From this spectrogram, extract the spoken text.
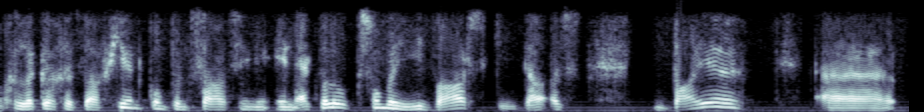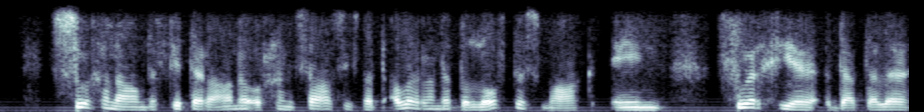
ongelukkig is daar geen kompensasie nie en ek wil ook sommer hier waarsku daar is baie uh sogenaamde veterane organisasies wat allerlei beloftes maak en voorgee dat hulle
